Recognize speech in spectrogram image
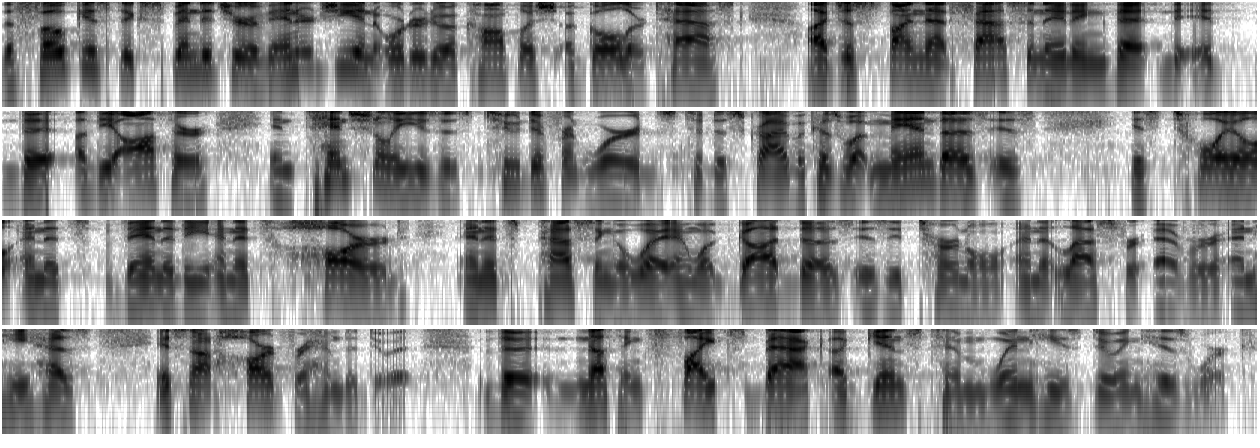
The focused expenditure of energy in order to accomplish a goal or task. I just find that fascinating that it, the, uh, the author intentionally uses two different words to describe because what man does is is toil and it's vanity and it's hard and it's passing away. And what God does is eternal and it lasts forever. And He has, it's not hard for Him to do it. The, nothing fights back against Him when He's doing His work.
